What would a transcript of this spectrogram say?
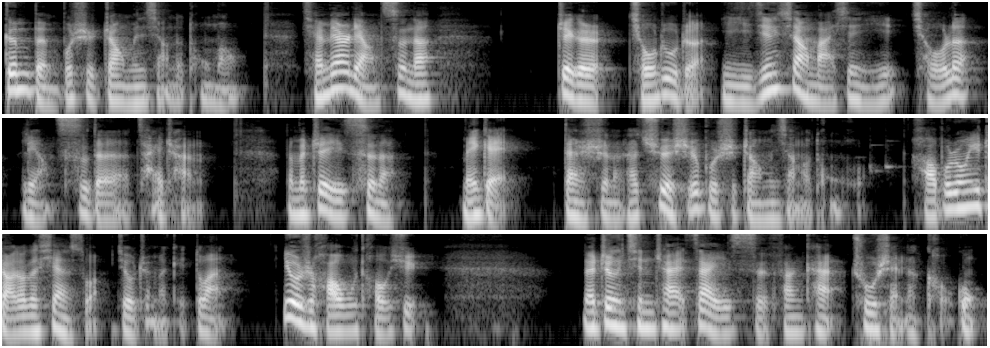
根本不是张文祥的同谋。前边两次呢，这个求助者已经向马新贻求了两次的财产了。那么这一次呢，没给。但是呢，他确实不是张文祥的同伙。好不容易找到的线索，就这么给断了，又是毫无头绪。那郑钦差再一次翻看初审的口供，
